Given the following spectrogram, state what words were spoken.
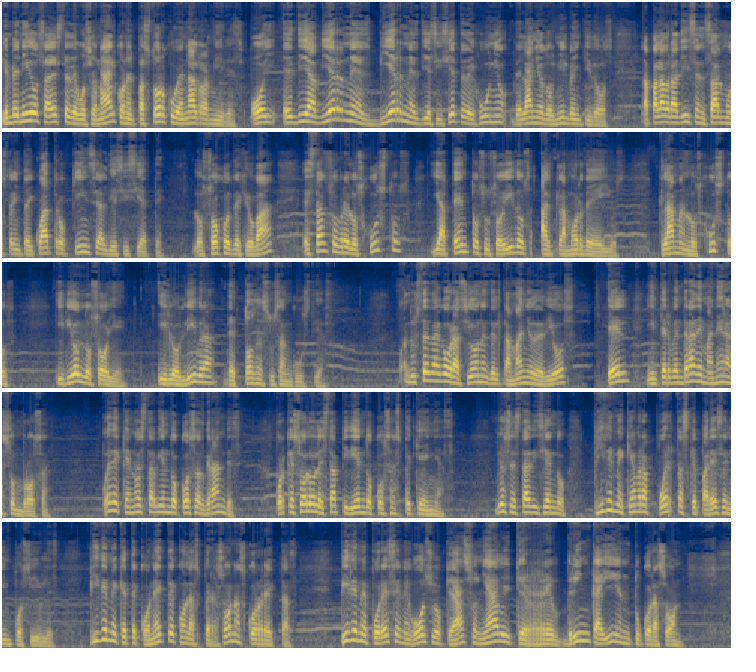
Bienvenidos a este devocional con el pastor Juvenal Ramírez. Hoy es día viernes, viernes 17 de junio del año 2022. La palabra dice en Salmos 34, 15 al 17. Los ojos de Jehová están sobre los justos y atentos sus oídos al clamor de ellos. Claman los justos y Dios los oye y los libra de todas sus angustias. Cuando usted haga oraciones del tamaño de Dios, Él intervendrá de manera asombrosa. Puede que no está viendo cosas grandes, porque solo le está pidiendo cosas pequeñas. Dios está diciendo, pídeme que abra puertas que parecen imposibles. Pídeme que te conecte con las personas correctas. Pídeme por ese negocio que has soñado y que rebrinca ahí en tu corazón.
